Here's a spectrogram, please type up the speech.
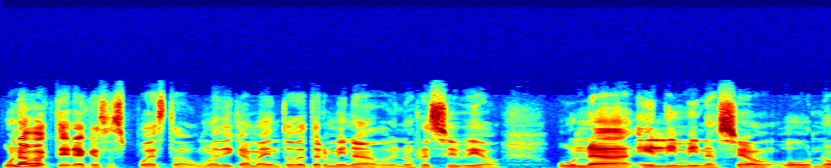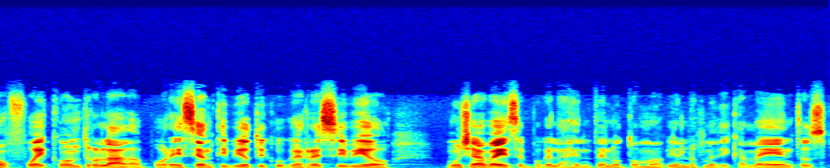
Una bacteria que es expuesta a un medicamento determinado y no recibió una eliminación o no fue controlada por ese antibiótico que recibió, muchas veces porque la gente no toma bien los medicamentos,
